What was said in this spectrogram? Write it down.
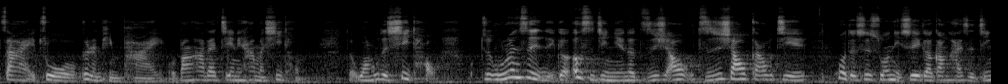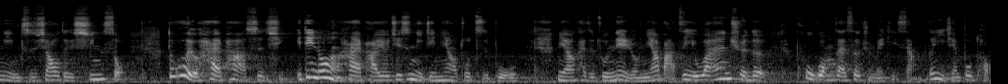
在做个人品牌，我帮他在建立他们系统的网络的系统。就无论是一个二十几年的直销直销高阶，或者是说你是一个刚开始经营直销的新手，都会有害怕的事情，一定都很害怕。尤其是你今天要做直播，你要开始做内容，你要把自己完全的曝光在社群媒体上，跟以前不同，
